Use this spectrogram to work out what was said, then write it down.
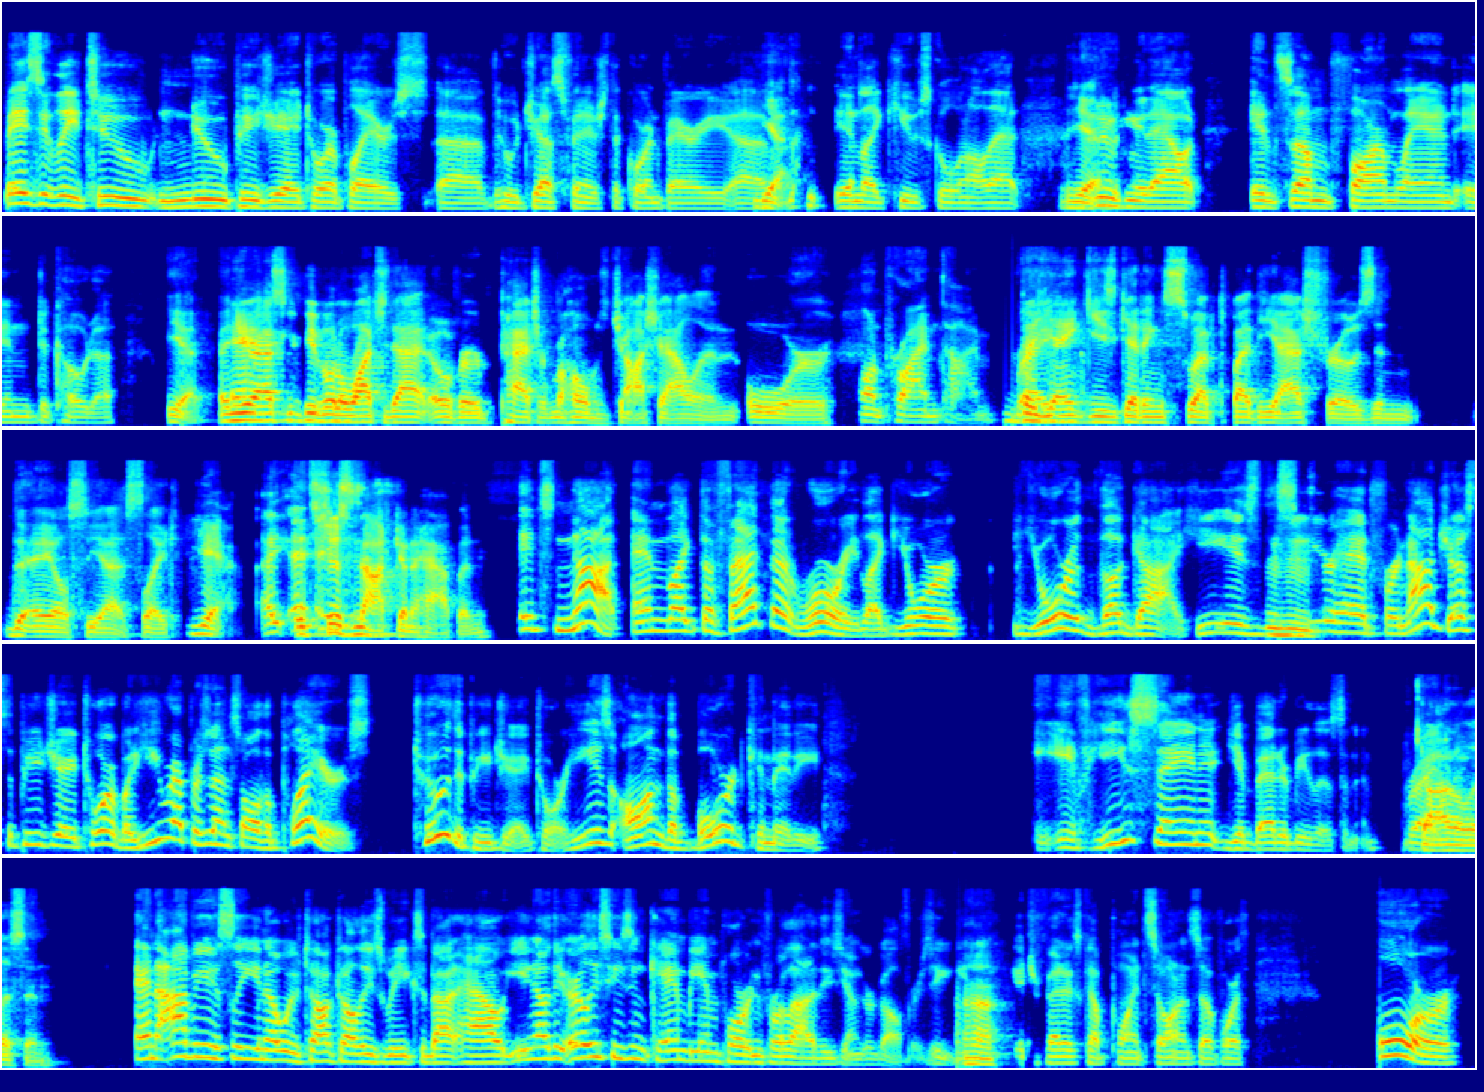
basically two new PGA Tour players uh, who just finished the Korn Ferry uh, Yeah. in like Q school and all that, Yeah, duking it out in some farmland in Dakota yeah, and you're asking people to watch that over Patrick Mahomes, Josh Allen, or on prime time. the Yankees getting swept by the Astros in the ALCS. Like yeah. I- I- it's just not going to happen. It's not. And like the fact that Rory, like you're you're the guy. He is the Mhm. spearhead for not just the PGA Tour, but he represents all the players to the PGA Tour. He is on the board committee. If he's saying it, you better be listening. Right. Gotta listen. And obviously, you know, we've talked all these weeks about how, you know, the early season can be important for a lot of these younger golfers. You, you Uh-huh. get your FedEx Cup points, so on and so forth. Or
